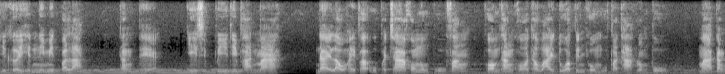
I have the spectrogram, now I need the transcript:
ที่เคยเห็นนิมิตประหลาด ตั้งแต่ 20 ปีที่ผ่านมา ได้เล่าให้พระอุปชาของหลวงปู่ฟัง พร้อมทั้งขอถวายตัวเป็นโยมอุปถากหลวงปู่ มาตั้ง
